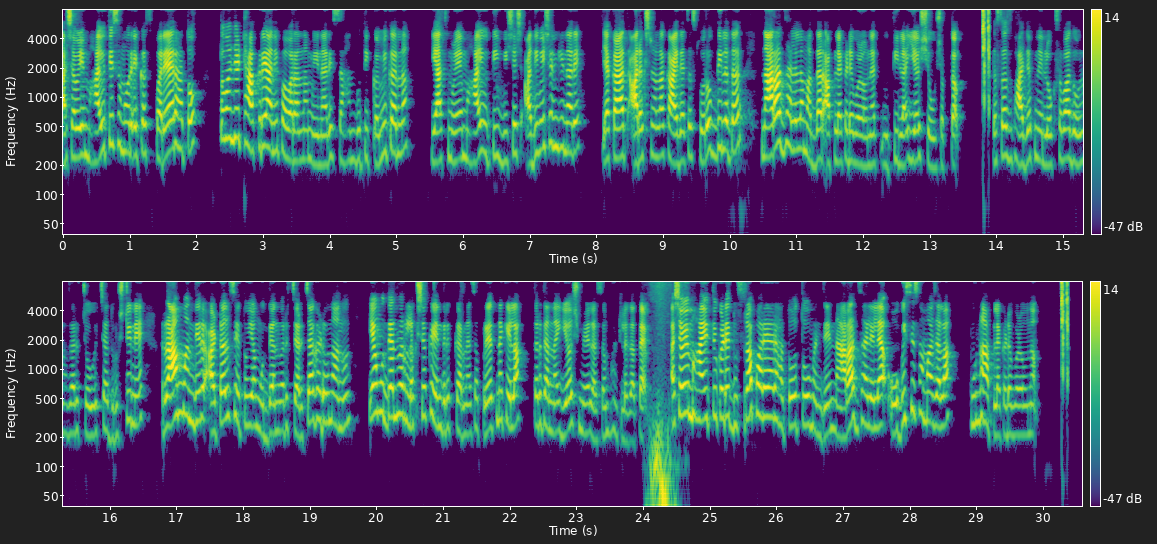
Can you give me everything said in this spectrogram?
अशा वेळी महायुतीसमोर एकच पर्याय राहतो तो म्हणजे ठाकरे आणि पवारांना मिळणारी सहानुभूती कमी करणं. याचमुळे महायुती विशेष अधिवेशन घेणारे या काळात आरक्षणाला कायद्याचं स्वरूप दिलं तर नाराज झालेला मतदार आपल्याकडे वळवण्यात युतीला यश येऊ शकतं. तसंच भाजपने लोकसभा दोन हजार चोवीसच्या दृष्टीने राम मंदिर अटल सेतू या मुद्द्यांवर चर्चा घडवून आणून या मुद्द्यांवर लक्ष केंद्रित करण्याचा प्रयत्न केला तर त्यांना यश मिळेल असं म्हटलं जात आहे. अशा वेळी महायुतीकडे दुसरा पर्याय राहतो तो म्हणजे नाराज झालेल्या ओबीसी समाजाला पुन्हा आपल्याकडे वळवणं.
